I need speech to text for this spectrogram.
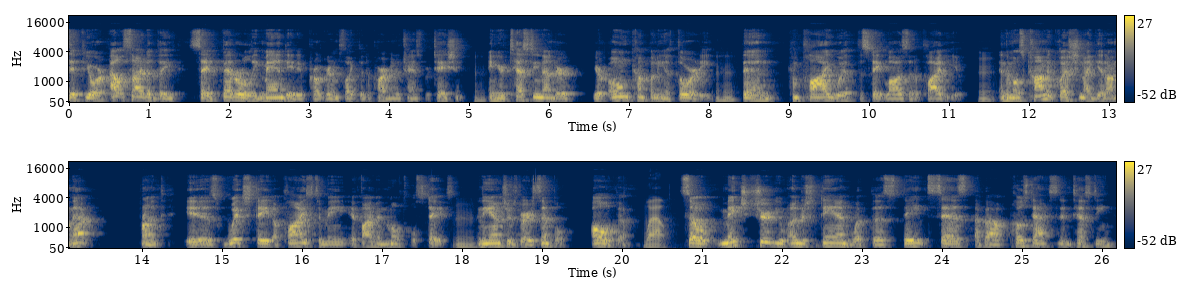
if you're outside of the say federally mandated programs like the Department of Transportation mm-hmm. and you're testing under your own company authority, mm-hmm. then comply with the state laws that apply to you. Mm. And the most common question I get on that front is which state applies to me if I'm in multiple states? Mm. And the answer is very simple all of them. Wow. So make sure you understand what the state says about post accident testing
